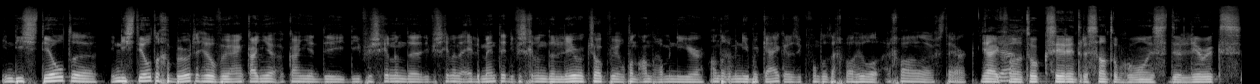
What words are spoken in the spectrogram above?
in die, stilte, in die stilte gebeurt er heel veel. En kan je, kan je die, die, verschillende, die verschillende elementen, die verschillende lyrics ook weer op een andere manier, andere manier bekijken. Dus ik vond het echt wel heel, echt wel heel erg sterk. Ja, ik Ja. vond het ook zeer interessant om gewoon eens de lyrics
